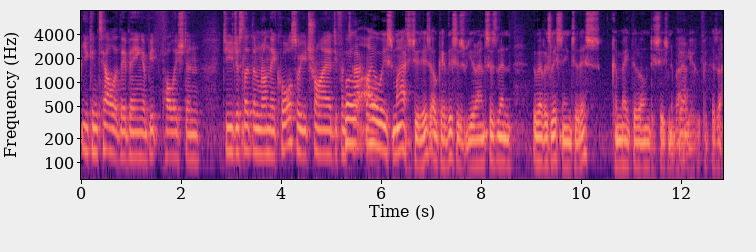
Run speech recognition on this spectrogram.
you can tell that they're being a bit polished and do you just let them run their course or you try a different Well, tack? I always my attitude is okay. If this is your answers, then whoever's listening to this can make their own decision about Yeah. you because I,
